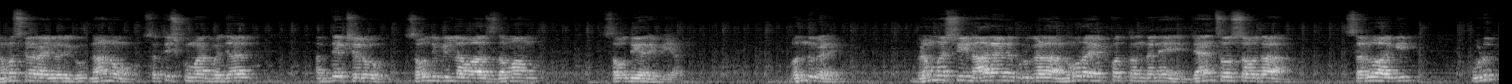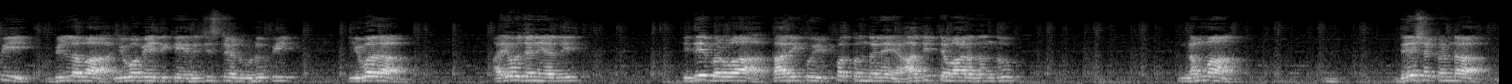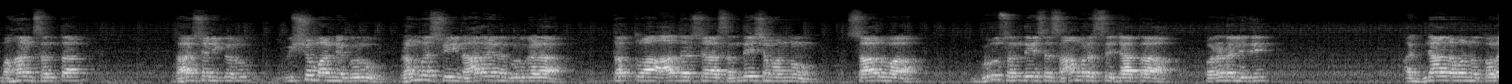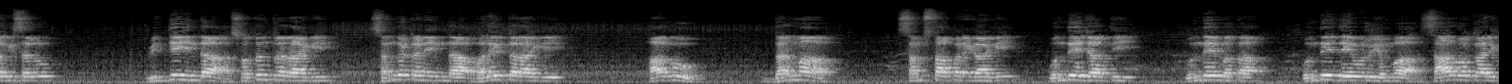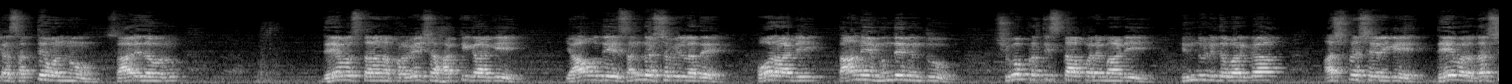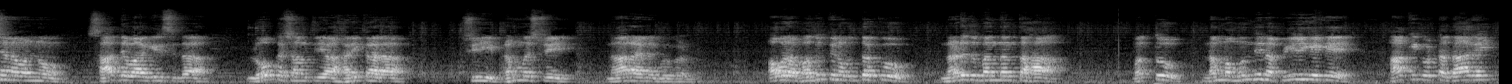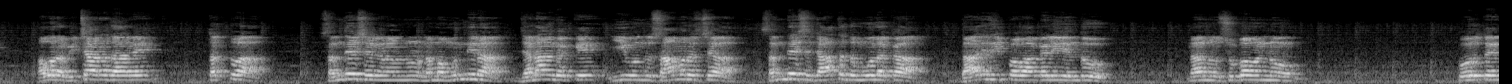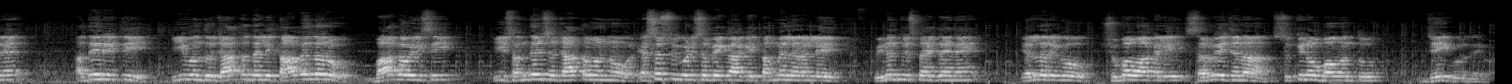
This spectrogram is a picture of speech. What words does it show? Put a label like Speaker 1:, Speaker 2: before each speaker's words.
Speaker 1: ನಮಸ್ಕಾರ ಎಲ್ಲರಿಗೂ. ನಾನು ಸತೀಶ್ ಕುಮಾರ್ ಬಜಾಜ್, ಅಧ್ಯಕ್ಷರು Saudi Billavas Dammam Saudi Arabia. ಬಂಧುಗಳೇ, ಬ್ರಹ್ಮಶ್ರೀ ನಾರಾಯಣ ಗುರುಗಳ ನೂರ ಎಪ್ಪತ್ತೊಂದನೇ ಜಾನ್ಸೋತ್ಸವದ ಸಲುವಾಗಿ ಉಡುಪಿ ಬಿಲ್ಲವ ಯುವ ವೇದಿಕೆ ರಿಜಿಸ್ಟರ್ಡ್ ಉಡುಪಿ ಇವರ ಆಯೋಜನೆಯಲ್ಲಿ ಇದೇ ಬರುವ ತಾರೀಕು ಇಪ್ಪತ್ತೊಂದನೇ ಆದಿತ್ಯವಾರದಂದು ನಮ್ಮ ದೇಶ ಕಂಡ ಮಹಾನ್ ಸಂತ, ದಾರ್ಶನಿಕರು, ವಿಶ್ವಮಾನ್ಯ ಗುರು, ಬ್ರಹ್ಮಶ್ರೀ ನಾರಾಯಣ ಗುರುಗಳ ತತ್ವ, ಆದರ್ಶ, ಸಂದೇಶವನ್ನು ಸಾರುವ ಗುರು ಸಂದೇಶ ಸಾಮರಸ್ಯ ಜಾತ ಹೊರಡಲಿದೆ ಅಜ್ಞಾನವನ್ನು ತೊಲಗಿಸಲು, ವಿದ್ಯೆಯಿಂದ ಸ್ವತಂತ್ರರಾಗಿ, ಸಂಘಟನೆಯಿಂದ ಬಲಯುತರಾಗಿ ಹಾಗೂ ಧರ್ಮ ಸಂಸ್ಥಾಪನೆಗಾಗಿ ಒಂದೇ ಜಾತಿ, ಒಂದೇ ಮತ ಒಂದೇ ದೇವರು ಎಂಬ ಸಾರ್ವಕಾಲಿಕ ಸತ್ಯವನ್ನು ಸಾರಿದವರು. ದೇವಸ್ಥಾನ ಪ್ರವೇಶ ಹಕ್ಕಿಗಾಗಿ ಯಾವುದೇ ಸಂಘರ್ಷವಿಲ್ಲದೆ ಹೋರಾಡಿ ತಾನೇ ಮುಂದೆ ನಿಂತು ಶಿವ ಪ್ರತಿಷ್ಠಾಪನೆ ಮಾಡಿ ಹಿಂದುಳಿದ ವರ್ಗ, ಅಸ್ಪೃಶ್ಯರಿಗೆ ದೇವರ ದರ್ಶನವನ್ನು ಸಾಧ್ಯವಾಗಿರಿಸಿದ ಲೋಕಶಾಂತಿಯ ಹರಿಕಾರ ಶ್ರೀ ಬ್ರಹ್ಮಶ್ರೀ ನಾರಾಯಣ ಗುರುಗಳು. ಅವರ ಬದುಕಿನ ಉದ್ದಕ್ಕೂ ನಡೆದು ಬಂದಂತಹ ಮತ್ತು ನಮ್ಮ ಮುಂದಿನ ಪೀಳಿಗೆಗೆ ಹಾಕಿಕೊಟ್ಟ ದಾರಿ, ಅವರ ವಿಚಾರಧಾರೆ, ತತ್ವ, ಸಂದೇಶಗಳನ್ನು ನಮ್ಮ ಮುಂದಿನ ಜನಾಂಗಕ್ಕೆ ಈ ಒಂದು ಸಾಮರಸ್ಯ ಸಂದೇಶ ಜಾತದ ಮೂಲಕ ದಾರಿದೀಪವಾಗಲಿ ಎಂದು ನಾನು ಶುಭವನ್ನು ಕೋರುತ್ತೇನೆ. ಅದೇ ರೀತಿ ಈ ಒಂದು ಜಾತದಲ್ಲಿ ತಾವೆಲ್ಲರೂ ಭಾಗವಹಿಸಿ ಈ ಸಂದೇಶ ಜಾತವನ್ನು ಯಶಸ್ವಿಗೊಳಿಸಬೇಕಾಗಿ ತಮ್ಮೆಲ್ಲರಲ್ಲಿ ವಿನಂತಿಸ್ತಾ ಇದ್ದೇನೆ. ಎಲ್ಲರಿಗೂ ಶುಭವಾಗಲಿ. ಸರ್ವೇ ಜನ ಸುಖಿನೋ ಭಾವಂತು. ಜೈ ಗುರುದೇವ.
